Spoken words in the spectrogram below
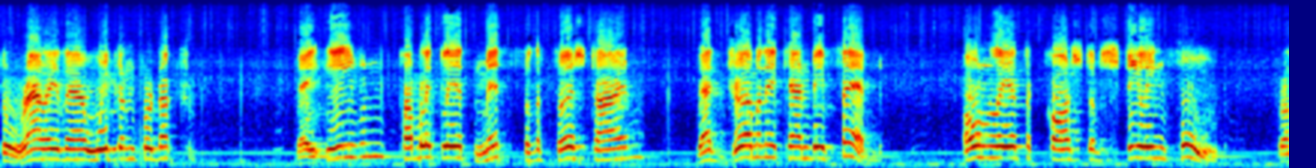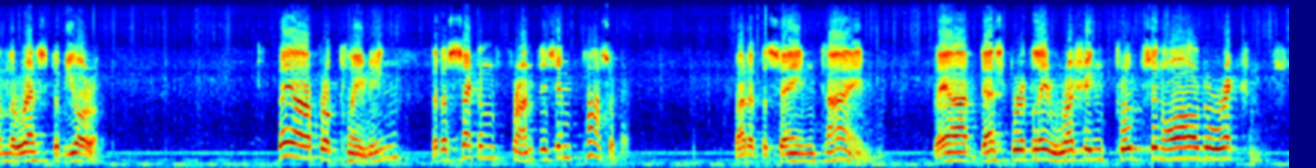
to rally their weakened production. They even publicly admit for the first time that Germany can be fed only at the cost of stealing food from the rest of Europe. They are proclaiming that a second front is impossible. But at the same time, they are desperately rushing troops in all directions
